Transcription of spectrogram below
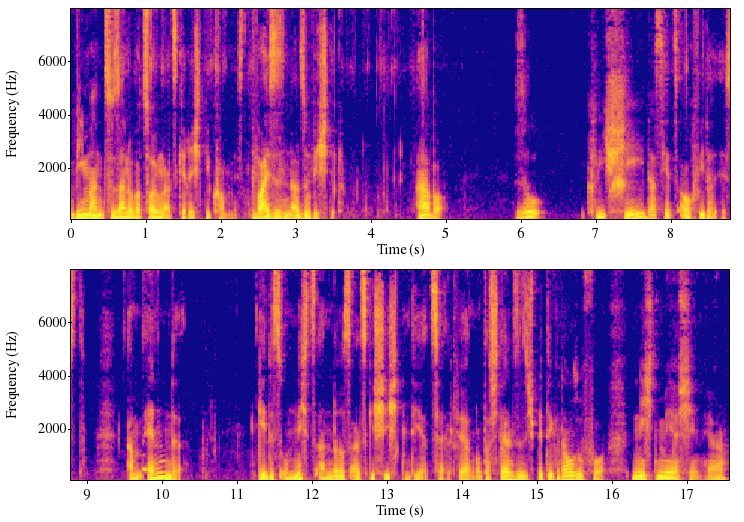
wie man zu seiner Überzeugung als Gericht gekommen ist. Beweise sind also wichtig. Aber so Klischee das jetzt auch wieder ist, am Ende geht es um nichts anderes als Geschichten, die erzählt werden. Und das stellen Sie sich bitte genauso vor. Nicht Märchen, ja.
